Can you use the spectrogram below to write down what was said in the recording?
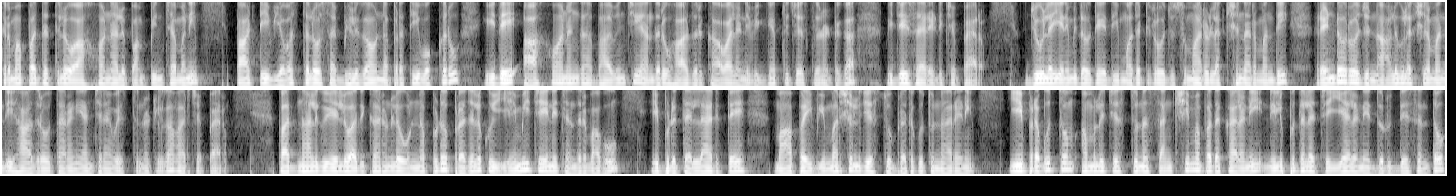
క్రమ పద్ధతిలో ఆహ్వానాలు పంపించామని పార్టీ వ్యవస్థలో సభ్యులుగా ఉన్న ప్రతి ఒక్కరూ ఇదే ఆహ్వానంగా భావించి అందరూ హాజరు కావాలని విజ్ఞప్తి చేస్తున్నట్టుగా విజయసాయిరెడ్డి చెప్పారు. జూలై ఎనిమిదవ తేదీ మొదటి రోజు సుమారు లక్షన్నర మంది రెండో రోజు నాలుగు లక్షల మంది హాజరవుతారని అంచనా వేస్తున్నట్లుగా వారు చెప్పారు. పద్నాలుగు ఏళ్ళు అధికారంలో ఉన్నప్పుడు ప్రజలకు ఏమీ చేయని చంద్రబాబు ఇప్పుడు తెల్లారితే మాపై విమర్శలు చేస్తూ బ్రతుకుతున్నారని ఈ ప్రభుత్వం అమలు చేస్తున్న సంక్షేమ పథకాలని నిలుపుదల చెయ్యాలనే దురుద్దేశంతో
